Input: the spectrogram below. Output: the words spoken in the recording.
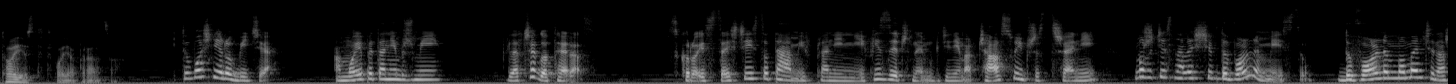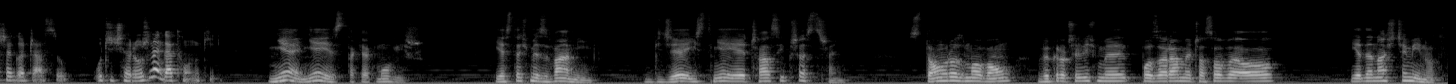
To jest Twoja praca. I to właśnie robicie. A moje pytanie brzmi: dlaczego teraz? Skoro jesteście istotami w planie niefizycznym, gdzie nie ma czasu i przestrzeni, możecie znaleźć się w dowolnym miejscu, dowolnym momencie naszego czasu, uczyć różne gatunki. Nie, nie jest tak, jak mówisz. Jesteśmy z Wami, gdzie istnieje czas i przestrzeń. Z tą rozmową wykroczyliśmy poza ramy czasowe o 11 minut.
